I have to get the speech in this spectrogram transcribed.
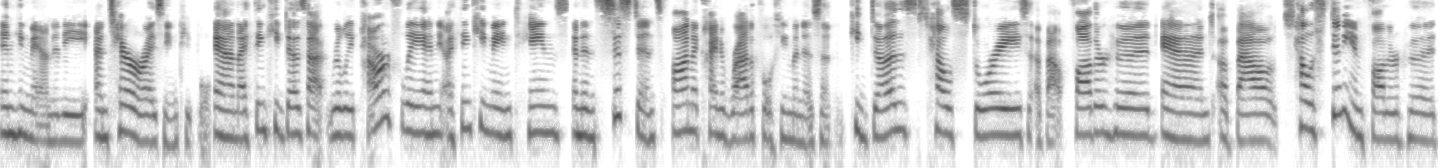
inhumanity and terrorizing people. And I think he does that really powerfully. And I think he maintains an insistence on a kind of radical humanism. He does tell stories about fatherhood and about Palestinian fatherhood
